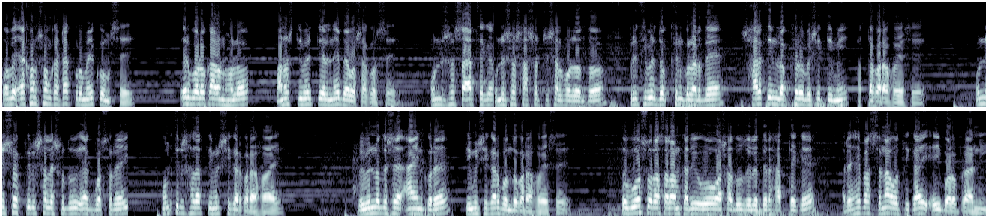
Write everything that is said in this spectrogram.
তবে এখন সংখ্যাটা ক্রমেই কমছে। এর বড় কারণ হলো, মানুষ তিমির তেল নিয়ে ব্যবসা করছে। উনিশশো চার থেকে উনিশশো সাতষট্টি সাল পর্যন্ত পৃথিবীর দক্ষিণ গোলার্ধে সাড়ে তিন লক্ষেরও বেশি তিমি হত্যা করা হয়েছে। উনিশশো একত্রিশ সালে শুধু এক বছরেই উনত্রিশ হাজার তিমির শিকার করা হয়। বিভিন্ন দেশে আইন করে তিমি শিকার বন্ধ করা হয়েছে। তবুও চোরাচালানকারী ও অসাধু জেলেদের হাত থেকে রেহাই পাচ্ছে না অতিকায় এই বড় প্রাণী।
